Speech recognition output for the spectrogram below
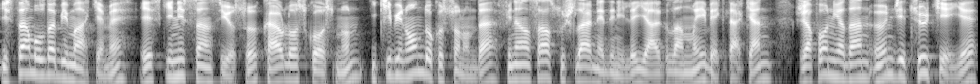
İstanbul'da bir mahkeme eski Nissan CEO'su Carlos Ghosn'un 2019 sonunda finansal suçlar nedeniyle yargılanmayı beklerken Japonya'dan önce Türkiye'ye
